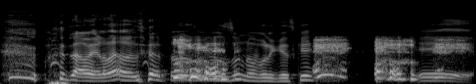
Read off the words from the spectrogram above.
La verdad, o sea, todos somos uno, porque es que eh,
